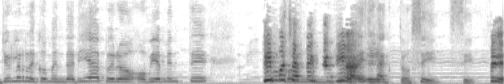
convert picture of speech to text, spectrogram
yo la recomendaría, pero obviamente... Sin mucha con- expectativa. Exacto, sí, sí. Sí.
